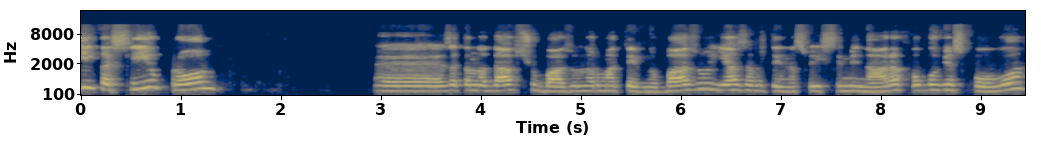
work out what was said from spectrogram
кілька слів про е, законодавчу базу, нормативну базу. Я завжди на своїх семінарах обов'язково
